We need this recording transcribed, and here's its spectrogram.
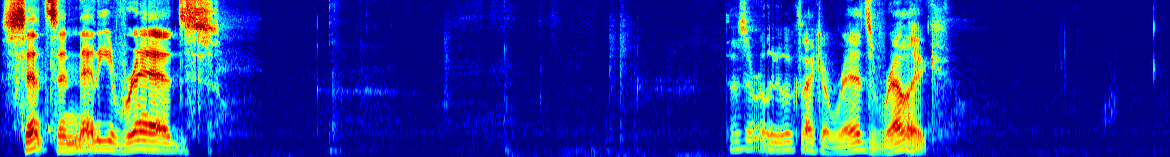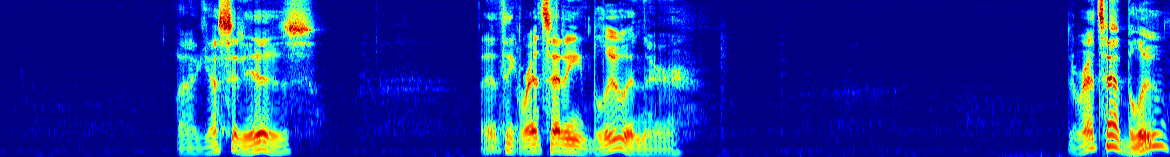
Cincinnati Reds. Doesn't really look like a Reds relic. I guess it is. I didn't think Reds had any blue in there. The Reds had blue?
